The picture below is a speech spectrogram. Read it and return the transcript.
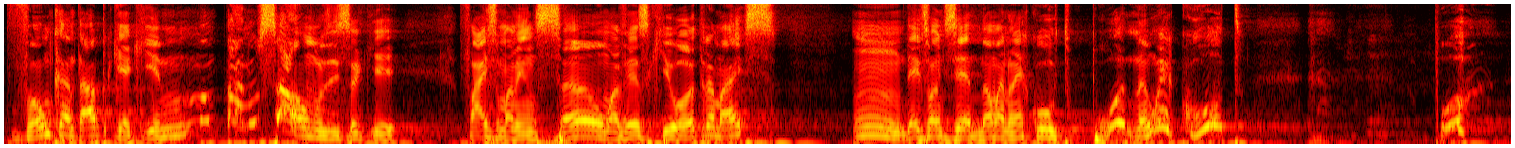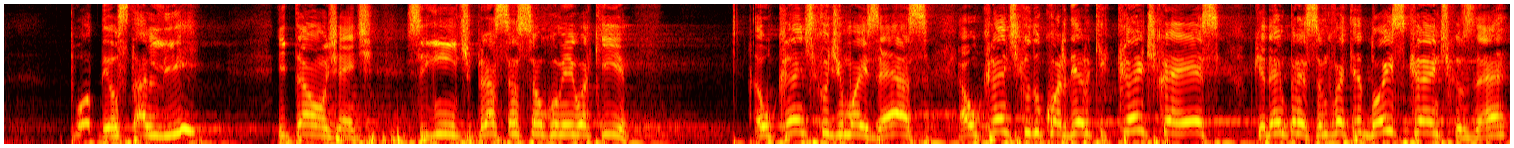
Vão cantar, porque aqui não tá nos Salmos isso aqui. Faz uma menção uma vez que outra, mas. Hum, eles vão dizer, não, mas não é culto. Pô, não é culto. Pô, pô, Deus está ali. Então, gente, seguinte, presta atenção comigo aqui. O cântico de Moisés, é o cântico do Cordeiro. Que cântico é esse? Porque dá a impressão que vai ter dois cânticos, né?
